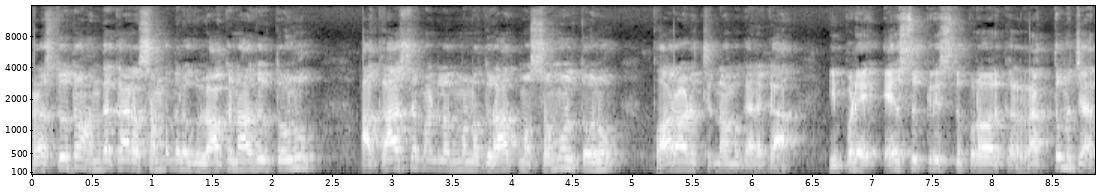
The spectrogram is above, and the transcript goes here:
ప్రస్తుతం అంధకార సంబంధులకు లోకనాథులతోనూ ఆకాశ మండలం మన దురాత్మ సమ్ములతోనూ పోరాడుచున్నాము కనుక ఇప్పుడే యేసుక్రీస్తు ప్రవర్క రక్తము చేత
